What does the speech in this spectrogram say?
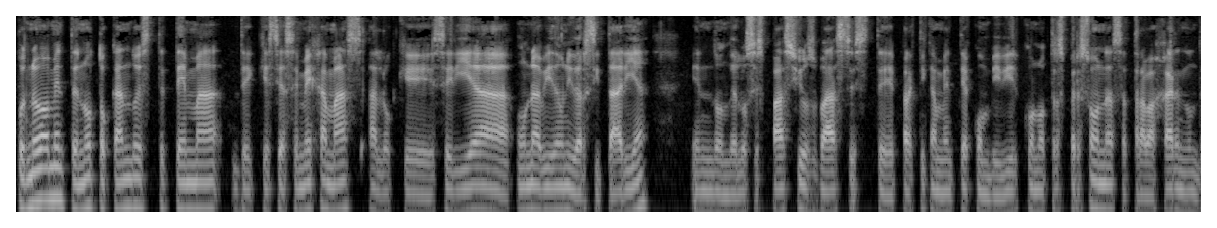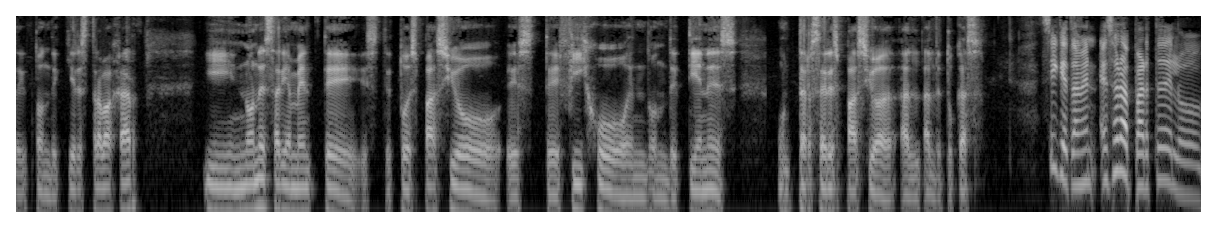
pues nuevamente, ¿no? Tocando este tema de que se asemeja más a lo que sería una vida universitaria, en donde los espacios vas este, prácticamente a convivir con otras personas, a trabajar en donde, donde quieres trabajar. y no necesariamente este, tu espacio este, fijo en donde tienes un tercer espacio al, de tu casa. Sí, que también eso era parte de lo,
